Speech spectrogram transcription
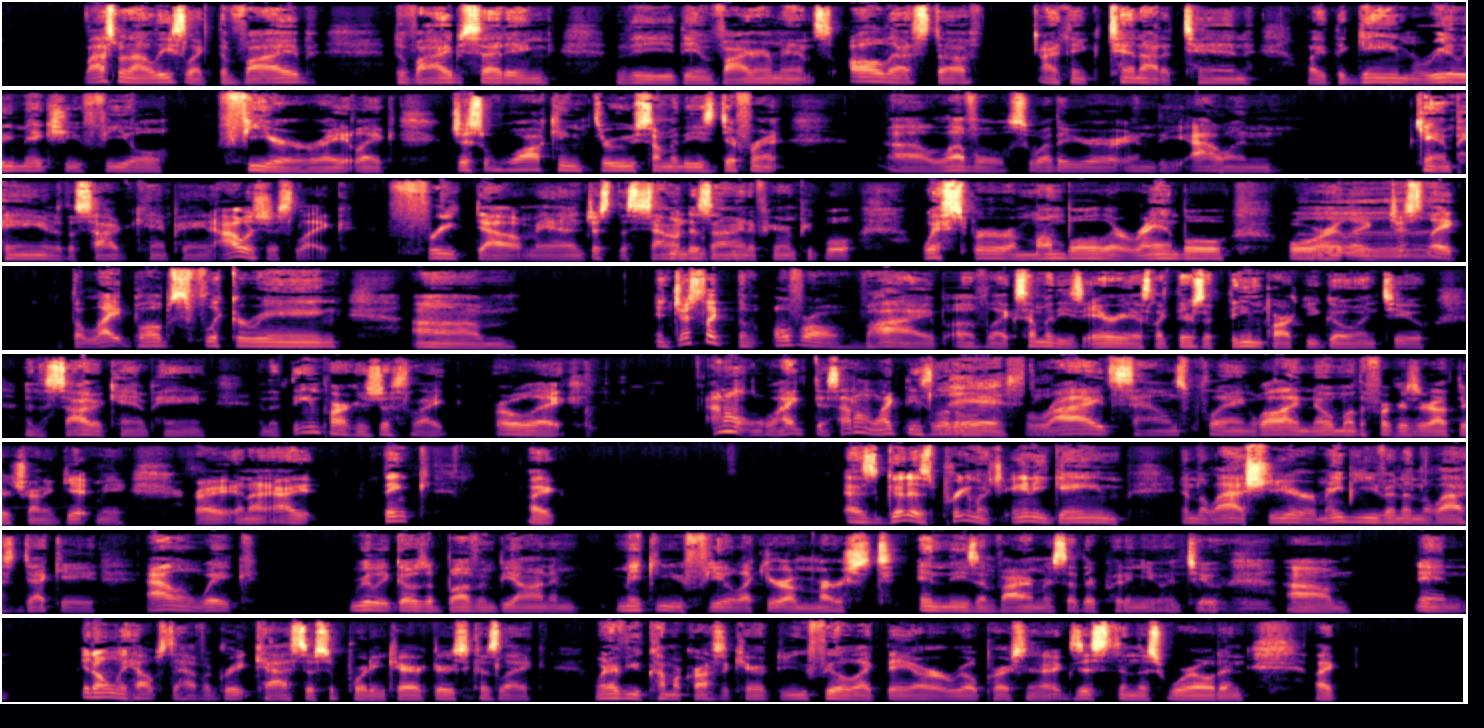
last but not least, like the vibe the vibe setting, the the environments, all that stuff. I think 10 out of 10. Like the game really makes you feel fear, right? Like just walking through some of these different uh, levels, whether you're in the Alan campaign or the Saga campaign. I was just like freaked out, man. Just the sound design of hearing people whisper or mumble or ramble or like just like the light bulbs flickering. Um, and just like the overall vibe of like some of these areas like there's a theme park you go into in the saga campaign and the theme park is just like bro like i don't like this i don't like these little Nasty. ride sounds playing while i know motherfuckers are out there trying to get me right and i, I think like as good as pretty much any game in the last year maybe even in the last decade alan wake really goes above and beyond and making you feel like you're immersed in these environments that they're putting you into. Mm-hmm. Um, and it only helps to have a great cast of supporting characters because, like, whenever you come across a character, you feel like they are a real person that exists in this world, and like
